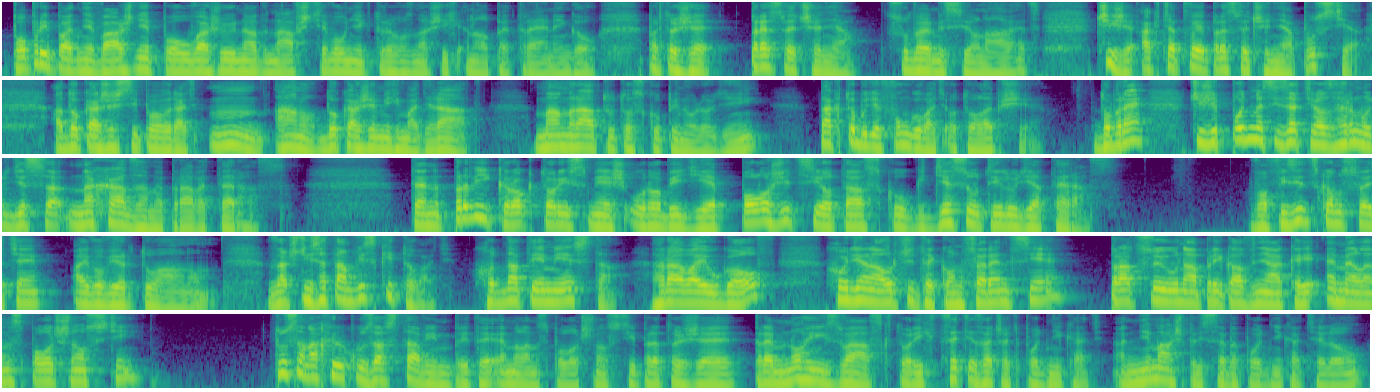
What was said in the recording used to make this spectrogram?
poprípadne vážne pouvažujú nad návštevou niektorého z našich NLP tréningov, pretože presvedčenia sú veľmi silná vec. Čiže ak ťa tvoje presvedčenia pustia a dokážeš si povedať, mm, áno, dokážem ich mať rád, mám rád túto skupinu ľudí, tak to bude fungovať o to lepšie. Dobre? Čiže poďme si zatiaľ zhrnúť, kde sa nachádzame práve teraz. Ten prvý krok, ktorý smieš urobiť, je položiť si otázku, kde sú tí ľudia teraz. Vo fyzickom svete aj vo virtuálnom. Začni sa tam vyskytovať. Chod na tie miesta. Hrávajú golf, chodia na určité konferencie, pracujú napríklad v nejakej MLM spoločnosti. Tu sa na chvíľku zastavím pri tej MLM spoločnosti, pretože pre mnohých z vás, ktorí chcete začať podnikať a nemáš pri sebe podnikateľov,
